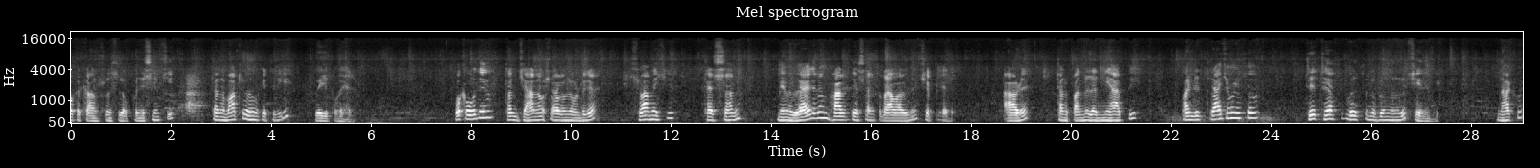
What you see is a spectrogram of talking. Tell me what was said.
ఒక కాన్ఫరెన్స్లో ఉపన్యసించి తన మాతృభూమికి తిరిగి వెళ్ళిపోయారు. ఒక ఉదయం తన ధ్యానశాలలో ఉండగా స్వామీజీ తెరసాను మేము వేగరం భారతదేశానికి రావాలని చెప్పారు. ఆవిడ తన పన్నులన్నీ ఆపి పండిత్ రాజమణితో తీర్థయాత్రపడుతున్న బృందంలో చేరింది. నాకు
